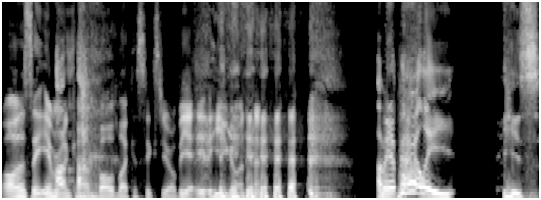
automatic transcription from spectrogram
Well, honestly, Imran Khan bowled like a 60 year old. But yeah, here you go. I mean, apparently his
